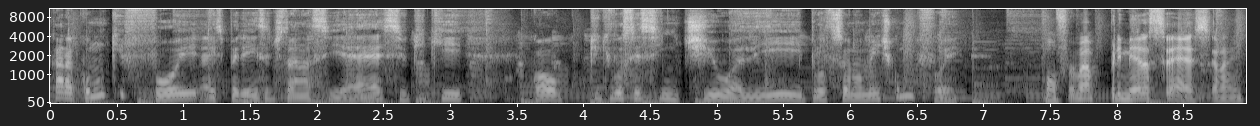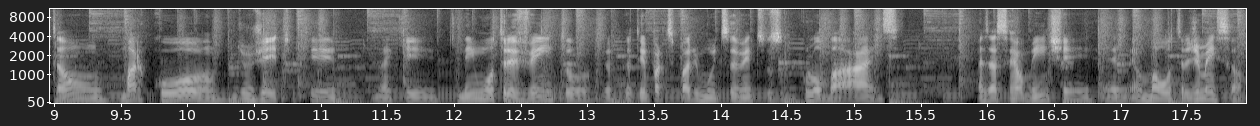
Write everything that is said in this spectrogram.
Cara, como que foi a experiência de estar na CS? O que que, qual, o que, que você sentiu ali profissionalmente? Como que foi? Bom, foi minha primeira CS, né? Então marcou de um jeito que, né, que, que nenhum outro evento. Eu, eu, tenho participado de muitos eventos globais, mas essa realmente é, é uma outra dimensão.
